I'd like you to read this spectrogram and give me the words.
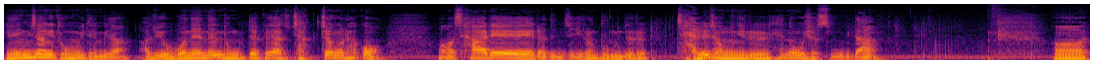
굉장히 도움이 됩니다. 아주 이번에는 동국대학교에 아주 작정을 하고 어, 사례라든지 이런 부분들을 잘 정리를 해 놓으셨습니다. 어,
